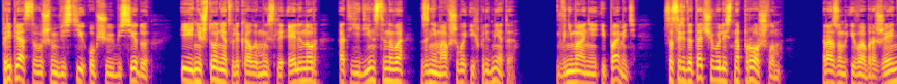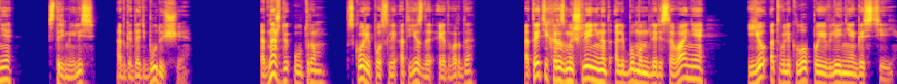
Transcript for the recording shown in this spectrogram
препятствовавшим вести общую беседу и ничто не отвлекало мысли Элинор от единственного занимавшего их предмета. Внимание и память сосредотачивались на прошлом, разум и воображение стремились отгадать будущее. Однажды утром, вскоре после отъезда Эдварда, от этих размышлений над альбомом для рисования ее отвлекло появление гостей.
